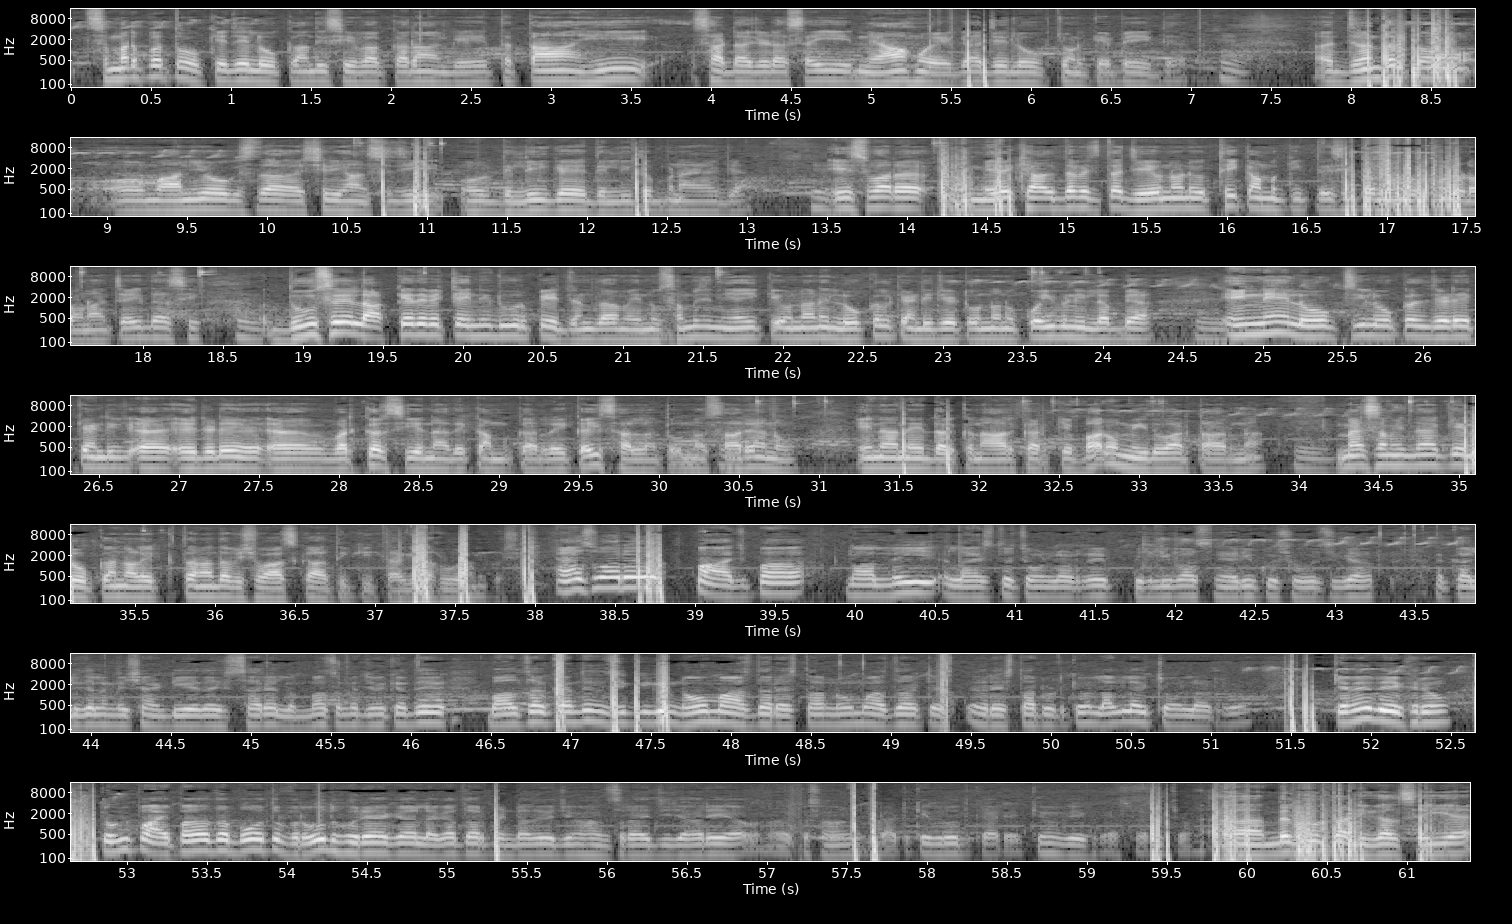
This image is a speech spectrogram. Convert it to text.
ਸਮਰਪਿਤ ਹੋ ਕੇ ਜੇ ਲੋਕਾਂ ਦੀ ਸੇਵਾ ਕਰਾਂਗੇ ਤਾਂ ਤਾਂ ਹੀ ਸਾਡਾ ਜਿਹੜਾ ਸਹੀ ਨਿਆਂ ਹੋਏਗਾ ਜੇ ਲੋਕ ਚੁਣ ਕੇ ਭੇਜਦੇ ਆ। ਜਲੰਧਰ ਤੋਂ ਮਾਨਯੋਗ ਦਾ ਸ਼੍ਰੀ ਹੰਸ ਜੀ ਉਹ ਦਿੱਲੀ ਗਏ ਦਿੱਲੀ ਤੋਂ ਬਣਾਇਆ ਗਿਆ। ਇਸ ਵਾਰ ਮੇਰੇ ਖਿਆਲ ਦੇ ਵਿੱਚ ਤਾਂ ਜੇ ਉਹਨਾਂ ਨੇ ਉੱਥੇ ਹੀ ਕੰਮ ਕੀਤੇ ਸੀ ਤਾਂ ਉਹਨਾਂ ਨੂੰ ਚਾਹੀਦਾ ਸੀ। ਦੂਸਰੇ ਇਲਾਕੇ ਦੇ ਵਿੱਚ ਇੰਨੀ ਦੂਰ ਭੇਜਣ ਦਾ ਮੈਨੂੰ ਸਮਝ ਨਹੀਂ ਆਈ ਕਿ ਉਹਨਾਂ ਨੇ ਲੋਕਲ ਕੈਂਡੀਡੇਟ ਉਹਨਾਂ ਨੂੰ ਕੋਈ ਵੀ ਨਹੀਂ ਲੱਭਿਆ। ਇੰਨੇ ਲੋਕ ਸੀ ਲੋਕਲ ਜਿਹੜੇ ਕੈਂਡੀ ਜਿਹੜੇ ਵਰਕਰ ਸੀ ਇਹਨਾਂ ਦੇ ਕੰਮ ਕਰ ਰਹੇ, ਕਈ ਸਾਲਾਂ ਤੋਂ ਉਹਨਾਂ ਸਾਰਿਆਂ ਨੂੰ ਇਹਨਾਂ ਨੇ ਦਰਕਨਾਰ ਕਰਕੇ ਬਾਹਰੋਂ ਉਮੀਦਵਾਰ ਤਾਰਨਾ। ਮੈਂ ਸਮਝਦਾ ਕਿ ਲੋਕਾਂ ਨਾਲ ਇੱਕ ਤਰ੍ਹਾਂ ਦਾ ਵਿਸ਼ਵਾਸਘਾਤ ਹੀ ਕੀਤਾ ਗਿਆ, ਹੋਰ ਨਹੀਂ ਕੁਝ ਇਸ ਵਾਰ ਭਾਜਪਾ ਨਾਲ ਨਹੀਂ ਅਲਾਈਅੰਸ ਤੋਂ ਚੋਣ ਲੜ ਰਹੇ। ਪਿਛਲੀ ਵਾਰ ਸਿਨੈਰੀਓ ਕੁਝ ਹੋਰ ਸੀਗਾ। ਅਕਾਲੀ ਦਲ ਹਮੇਸ਼ਾ ਐਨਡੀਏ ਦਾ ਹਿੱਸਾ ਰਿਹਾ, ਲੰਮਾ ਸਮਾਂ। ਜਿਵੇਂ ਕਹਿੰਦੇ ਬਾਲ ਸਾਹਿਬ ਕਹਿੰਦੇ ਹੁੰਦੇ ਸੀ ਕਿ 9 ਮਾਸ ਦਾ ਰਸਤਾ 9 ਮਾਸ ਦਾ ਟੈਸ- ਰਿਸ਼ਤਾ ਟੁੱਟ ਕੇ ਉਹ ਅਲੱਗ-ਅਲੱਗ ਚੋਣ ਲੜ ਰਹੇ ਹੋ। ਕਿਵੇਂ ਵੇਖ ਰਹੇ ਹੋ? ਕਿਉਂਕਿ ਭਾਜਪਾ ਦਾ ਤਾਂ ਬਹੁਤ ਵਿਰੋਧ ਹੋ ਰਿਹਾ ਹੈਗਾ, ਲਗਾਤਾਰ ਪਿੰਡਾਂ ਦੇ ਵਿੱਚ ਜਿਵੇਂ ਹੰਸਰਾਜ ਜੀ ਜਾ ਰਹੇ ਆ, ਉਹਨਾਂ ਦਾ ਕਿਸਾਨ ਡਟ ਕੇ ਵਿਰੋਧ ਕਰ ਰਹੇ ਕਿਵੇਂ ਵੇਖ ਰਹੇ ਇਸ ਵਾਰ ਬਿਲਕੁਲ ਤੁਹਾਡੀ ਗੱਲ ਸਹੀ ਹੈ।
